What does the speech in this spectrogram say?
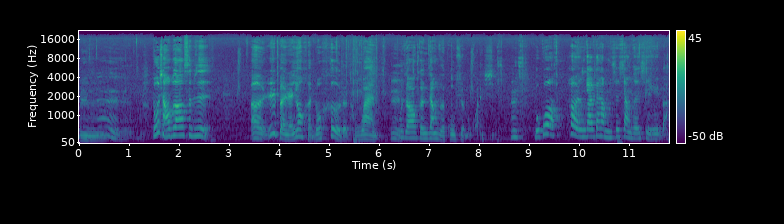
嗯，不过想要不知道是不是，呃，日本人用很多鹤的图案，嗯不知道跟这样子的故事有没有关系？嗯，不过鹤应该对他们是象征幸运吧？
